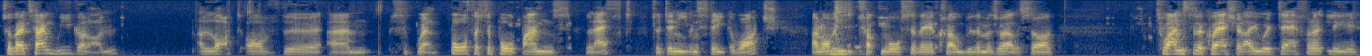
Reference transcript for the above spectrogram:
So by the time we got on, a lot of the um, well, both the support bands left, so didn't even stay to watch. and obviously took most of their crowd with them as well. So to answer the question, I would definitely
